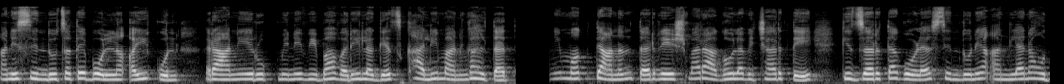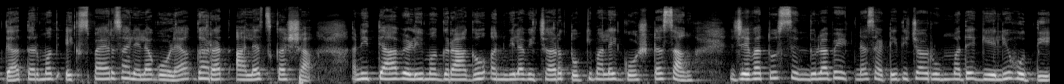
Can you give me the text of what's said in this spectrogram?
आणि सिंधूचं ते बोलणं ऐकून राणी रुक्मिणी विभावरी लगेच खाली मान घालतात. आणि मग त्यानंतर रेश्मा राघवला विचारते की जर त्या गोळ्या सिंधूने आणल्या नव्हत्या तर मग एक्सपायर झालेल्या गोळ्या घरात आल्याच कशा? आणि त्यावेळी मग राघव अन्वीला विचारतो की मला एक गोष्ट सांग. जेव्हा तू सिंधूला भेटण्यासाठी तिच्या रूममध्ये गेली होती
